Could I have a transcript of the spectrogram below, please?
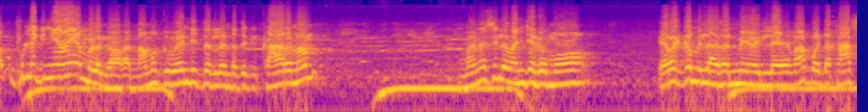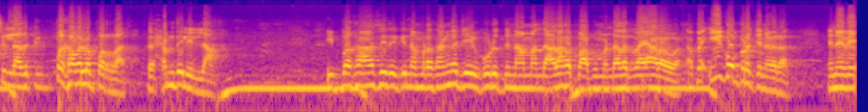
அப்போ பிள்ளைக்கு நியாயம் விளங்காக நமக்கு வேண்டி தரலன்றதுக்கு காரணம் மனசுல வஞ்சகமோ இறக்கம் இல்லாத தன்மையோ இல்லை. வாப்பாட்ட காசு இல்லை. அதுக்கு இப்போ கவலைப்படுறார். அஹமதுல்லா இப்போ காசு நம்ம தங்கச்சியை கொடுத்து நாம் அந்த அழகை பார்ப்போம் அவர் தயாராவார். அப்போ ஈகோ பிரச்சனை வராது. எனவே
